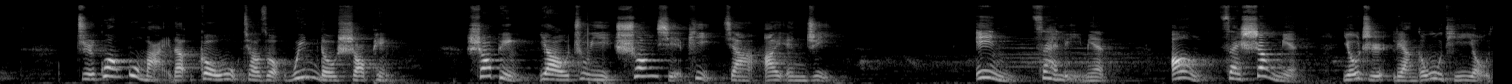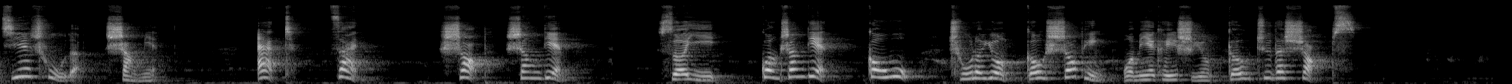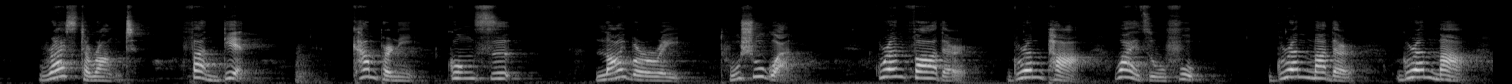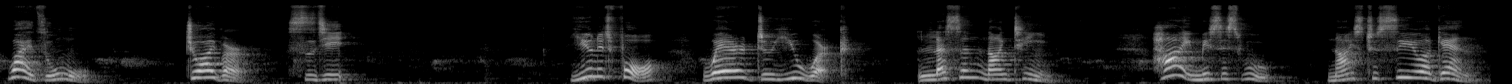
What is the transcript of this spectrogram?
只逛不买的购物叫做 window shopping。shopping 要注意双写 p 加 ing。in 在里面，on 在上面，有指两个物体有接触的上面。at 在，shop 商店，所以逛商店购物，除了用 go shopping，我们也可以使用 go to the shops。restaurant 饭店，company 公司，library 图书馆，grandfather grandpa 外祖父，grandmother grandma 外祖母，driver 司机。Unit 4 Where do you work? Lesson 19 Hi, Mrs. Wu. Nice to see you again.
